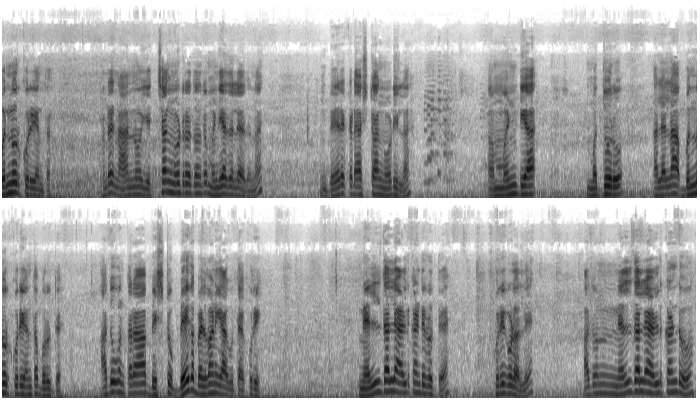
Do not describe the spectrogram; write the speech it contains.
ಬನ್ನೂರು ಕುರಿ ಅಂತ. ಅಂದರೆ, ನಾನು ಹೆಚ್ಚಾಗಿ ನೋಡಿರೋದು ಅಂದರೆ ಮಂಡ್ಯದಲ್ಲೇ ಅದನ್ನು. ಬೇರೆ ಕಡೆ ಅಷ್ಟಾಗಿ ನೋಡಿಲ್ಲ. ಮಂಡ್ಯ ಮದ್ದೂರು, ಅಲ್ಲೆಲ್ಲ ಬನ್ನೂರು ಕುರಿ ಅಂತ ಬರುತ್ತೆ. ಅದು ಒಂಥರ ಬೆಸ್ಟು. ಬೇಗ ಬೆಳವಣಿಗೆ ಆಗುತ್ತೆ ಆ ಕುರಿ. ನೆಲದಲ್ಲೇ ಅಳ್ಕೊಂಡಿರುತ್ತೆ ಕುರಿಗಳಲ್ಲಿ. ಅದು ನೆಲದಲ್ಲೇ ಅಳ್ಕೊಂಡು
